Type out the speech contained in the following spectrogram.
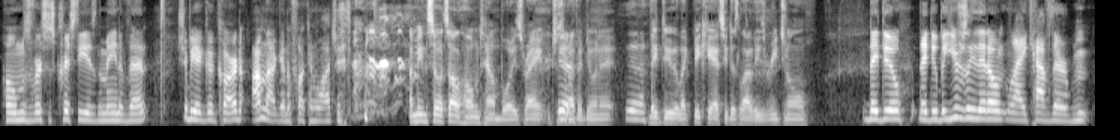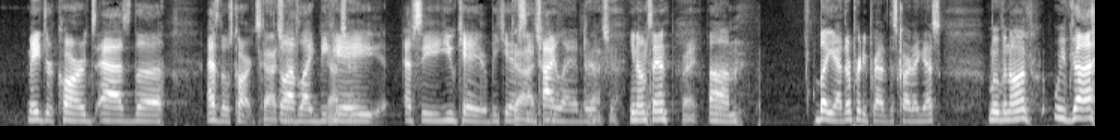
Holmes versus Christie is the main event. Should be a good card. I'm not gonna fucking watch it. I mean, so it's all hometown boys, right? Which is Yeah. why they're doing it. Yeah. They do, like, BKFC does a lot of these regional. They do, they do, but usually they don't like have their m- major cards as the as those cards. Gotcha. They'll have like BK FC UK or BKFC Gotcha. Thailand or Gotcha. you know what I'm saying. Right. But yeah, they're pretty proud of this card, I guess. Moving on, we've got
